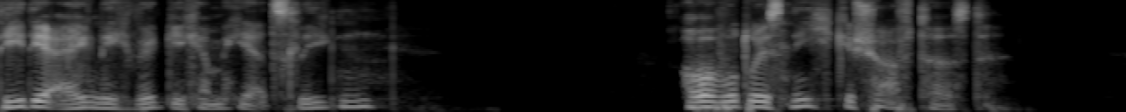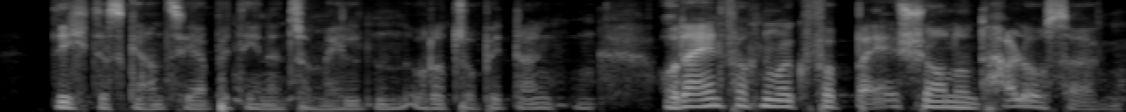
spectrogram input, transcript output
die dir eigentlich wirklich am Herz liegen, aber wo du es nicht geschafft hast, dich das ganze Jahr bei denen zu melden oder zu bedanken oder einfach nur mal vorbeischauen und Hallo sagen.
